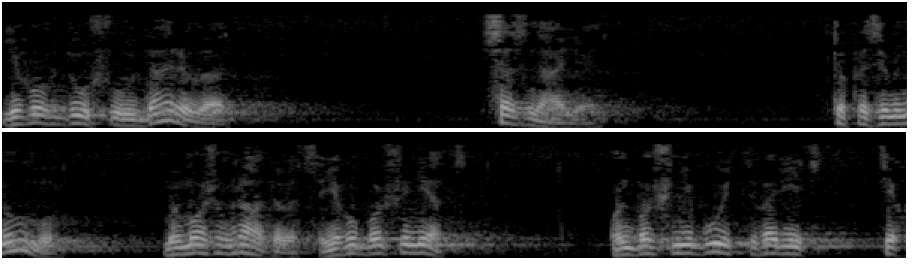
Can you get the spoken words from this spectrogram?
его в душу ударило сознание, что по-земному мы можем радоваться, его больше нет. Он больше не будет творить тех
